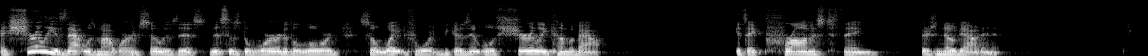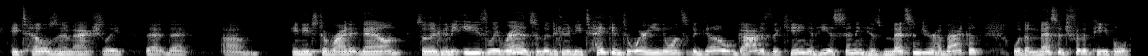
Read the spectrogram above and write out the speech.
As surely as that was my word, so is this. This is the word of the Lord, so wait for it because it will surely come about. It's a promised thing. There's no doubt in it. He tells him actually that that um, he needs to write it down so that it can be easily read, so that it can be taken to where he wants it to go. God is the king, and he is sending his messenger, Habakkuk, with a message for the people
